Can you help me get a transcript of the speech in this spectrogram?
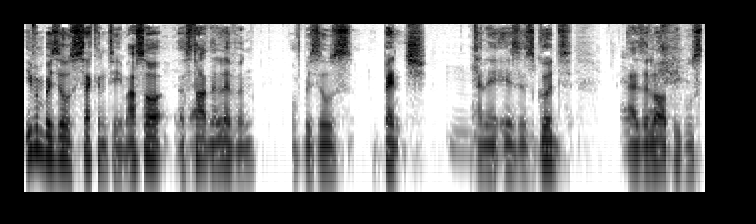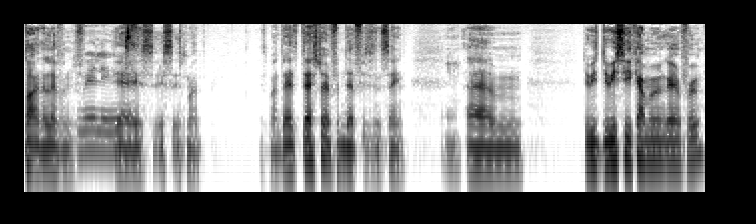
even Brazil's second team, I saw a starting eleven of Brazil's bench, and it is as good as a lot of people's starting eleven. Really? Yeah, it's it's, it's mad. It's mad. Their, their strength and depth is insane. Mm. Um, do we do we see Cameroon going through?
